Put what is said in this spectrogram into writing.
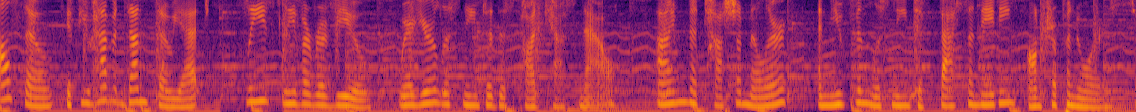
also, if you haven't done so yet, please leave a review where you're listening to this podcast now. I'm Natasha Miller, and you've been listening to Fascinating Entrepreneurs.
